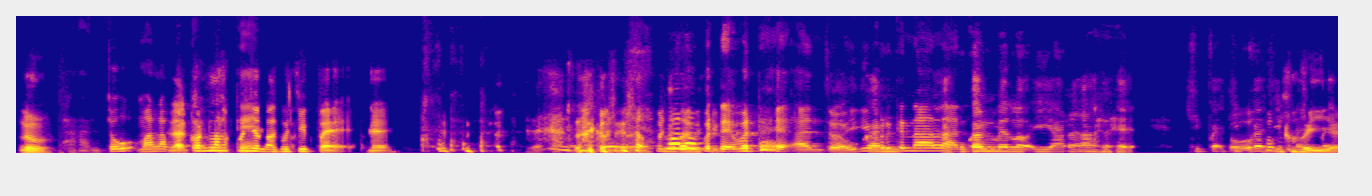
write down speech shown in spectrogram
Loh, Cancuk malah lah kon lah bedek-bedek. punya aku cipek. Eh, Lah kon Eh, punya Malah aku cipek. Aku Iki kan- perkenalan. Aku kan Cuk. meloki arek-arek. Cipek Oh, cipek cipek. oh iya.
